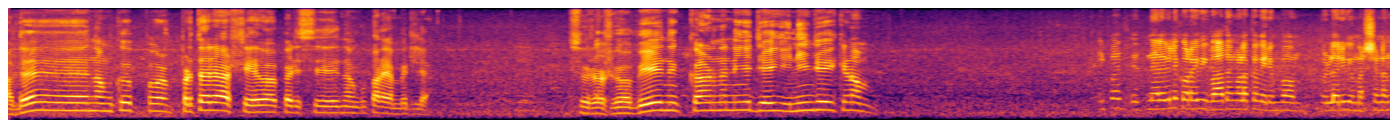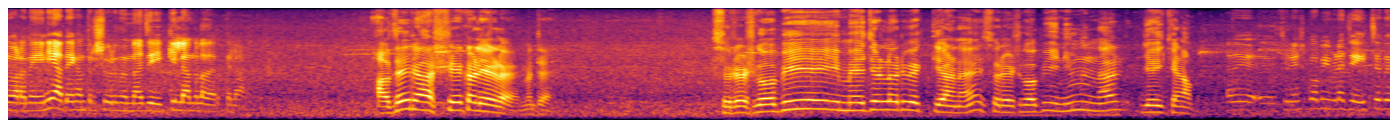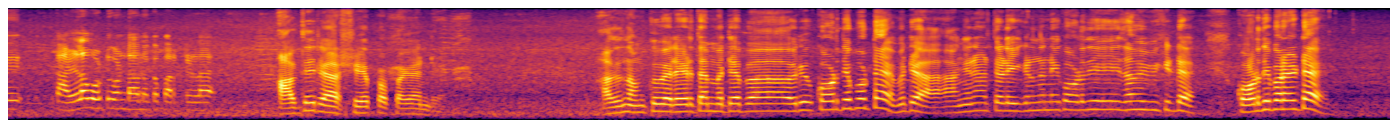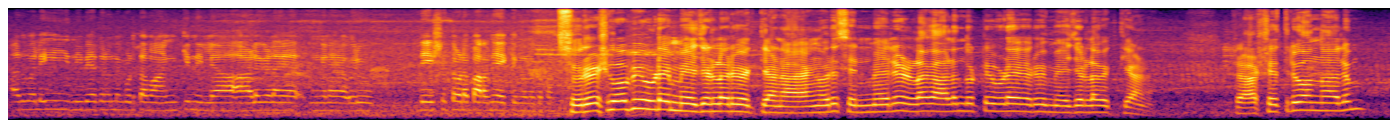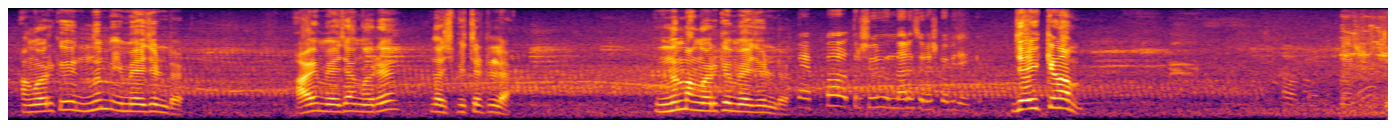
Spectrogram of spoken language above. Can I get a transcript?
അത് നമുക്ക് ഇപ്പോൾ ഇപ്പോഴത്തെ രാഷ്ട്രീയ പരിസ്ഥിതി നമുക്ക് പറയാൻ പറ്റില്ല. സുരേഷ് ഗോപി നിൽക്കുകയാണെന്നുണ്ടെങ്കിൽ ജയി ഇനിയും ജയിക്കണം. ഇപ്പൊ നിലവിൽ കുറേ വിവാദങ്ങളൊക്കെ വരുമ്പം ഉള്ളൊരു വിമർശനം എന്ന് പറയുന്നത് ഇനി അദ്ദേഹം തൃശ്ശൂർ നിന്നാൽ ജയിക്കില്ല എന്നുള്ള തരത്തിലാണ്. അത് രാഷ്ട്രീയ കളികൾ മറ്റേ സുരേഷ് ഗോപി ഇമേജ് ഉള്ള ഒരു വ്യക്തിയാണ്. സുരേഷ് ഗോപി ഇനിയും നിന്നാൽ ജയിക്കണം. അത് സുരേഷ് ഗോപി ഇവിടെ ജയിച്ചത് കള്ള വോട്ട് കൊണ്ടാന്നൊക്കെ പറഞ്ഞിട്ടുള്ള അത് രാഷ്ട്രീയ പ്രൊപ്പകന്റെ അത് നമുക്ക് വിലയിരുത്താൻ മറ്റേ ഇപ്പോൾ ഒരു കോടതി പോട്ടെ മറ്റേ അങ്ങനെ തെളിയിക്കണമെന്നുണ്ടെങ്കിൽ കോടതി സമീപിക്കട്ടെ. കോടതി പറയട്ടെ. അതുപോലെ ഈ നിവേദനം ഒന്നും കൊടുത്താൽ വാങ്ങിക്കുന്നില്ല ആളുകളെ ഇങ്ങനെ ഒരു ദേഷ്യത്തോടെ പറഞ്ഞയക്കുന്നു സുരേഷ് ഗോപി ഇവിടെ ഇമേജുള്ള ഒരു വ്യക്തിയാണ്. അങ്ങ് ഒരു സിനിമയിലുള്ള കാലം തൊട്ട് ഇവിടെ ഒരു ഇമേജുള്ള വ്യക്തിയാണ്. രാഷ്ട്രീയത്തിൽ വന്നാലും അങ്ങോർക്ക് ഇന്നും ഇമേജ് ഉണ്ട്. ആ ഇമേജ് അങ്ങോര് നശിപ്പിച്ചിട്ടില്ല. ഇന്നും അങ്ങോർക്ക് ഇമേജ് ഉണ്ട്. തൃശ്ശൂർ സുരേഷ് ഗോപി ജയിക്കും? ജയിക്കണം.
